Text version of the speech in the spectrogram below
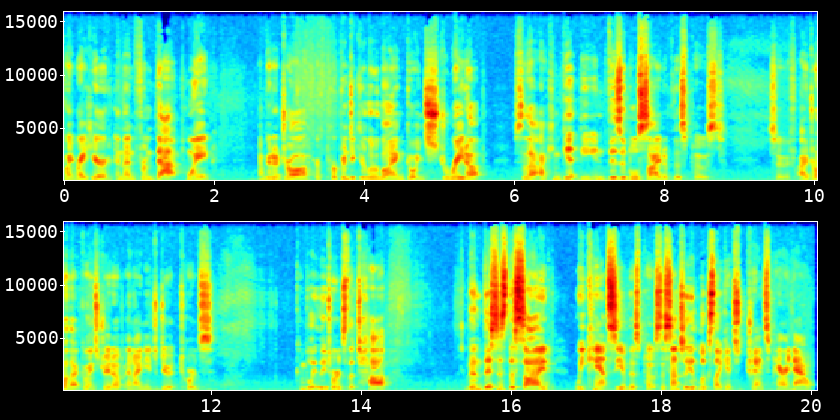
point right here. And then from that point, I'm going to draw a perpendicular line going straight up so that I can get the invisible side of this post. So if I draw that going straight up and I need to do it towards, completely towards the top, then this is the side we can't see of this post. Essentially it looks like it's transparent now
